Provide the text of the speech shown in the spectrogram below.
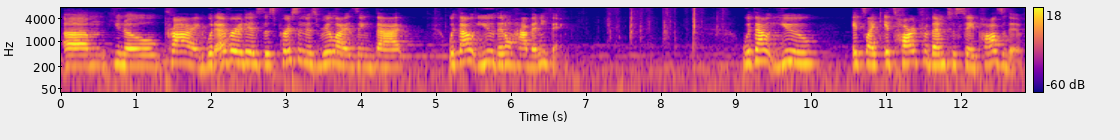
um, you know, pride, whatever it is, this person is realizing that without you, they don't have anything without you, it's like it's hard for them to stay positive.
